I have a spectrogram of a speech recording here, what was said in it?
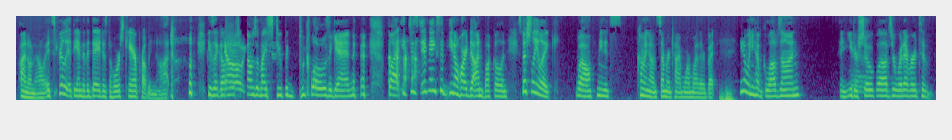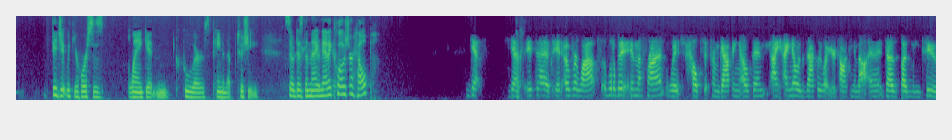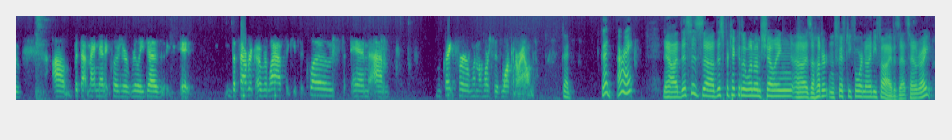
I don't know. It's really at the end of the day, does the horse care? Probably not. He's like, oh, here she comes with my stupid clothes again. but it just it makes it you know hard to unbuckle, and especially like, well, I mean, it's coming on summertime, warm weather, but you know when you have gloves on, and either Yeah. show gloves or whatever to fidget with your horse's blanket and coolers, pain in the tushy. So does the magnetic closure help? Yes, yes, it does. It overlaps a little bit in the front, which helps it from gapping open. I, I know exactly what you're talking about, and it does bug me too. Um, but that magnetic closure really does it. The fabric overlaps; it keeps it closed, and um, great for when the horse is walking around. Good. Good. All right. Now, this is uh, this particular one I'm showing uh, is 154.95. Does that sound right?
